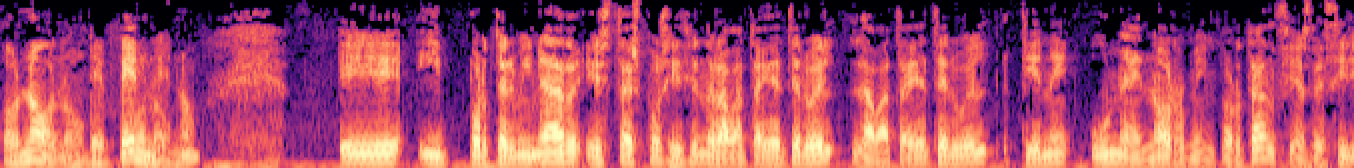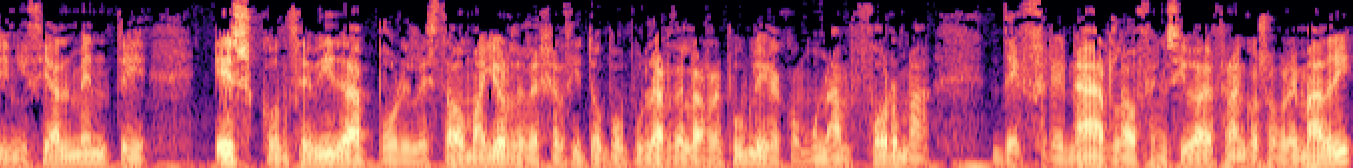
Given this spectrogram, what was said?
O no, depende, ¿no? Eh, y por terminar esta exposición de la batalla de Teruel, la batalla de Teruel tiene una enorme importancia. Es decir, inicialmente es concebida por el Estado Mayor del Ejército Popular de la República como una forma de frenar la ofensiva de Franco sobre Madrid,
